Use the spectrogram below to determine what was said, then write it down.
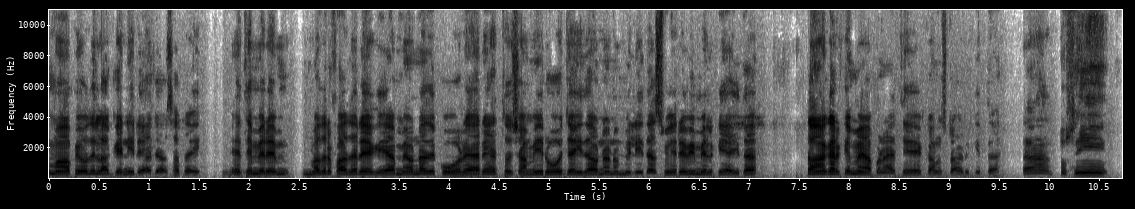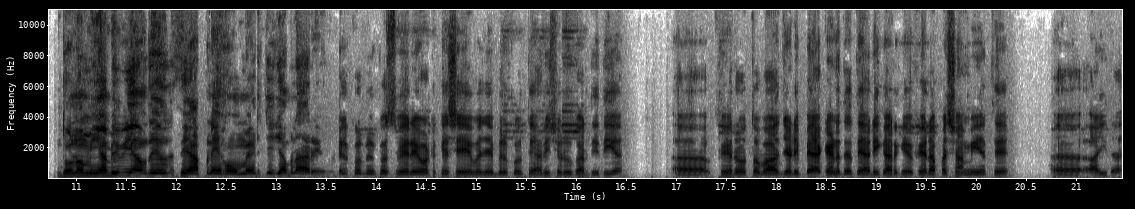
ਮਾਪਿਓ ਦੇ ਲਾਗੇ ਨਹੀਂ ਰਿਹਾ ਜਾ ਸਕਦਾ ਜੀ ਇੱਥੇ ਮੇਰੇ ਮਦਰ ਫਾਦਰ ਹੈਗੇ ਆ ਮੈਂ ਉਹਨਾਂ ਦੇ ਕੋਲ ਰਹਿ ਰਿਹਾ ਇੱਥੋਂ ਸ਼ਾਮੀ ਰੋਜ਼ ਜਾਈਦਾ ਉਹਨਾਂ ਨੂੰ ਮਿਲੀਦਾ ਸਵੇਰੇ ਵੀ ਮਿਲ ਕੇ ਆਈਦਾ ਤਾਂ ਕਰਕੇ ਮੈਂ ਆਪਣਾ ਇੱਥੇ ਕੰਮ ਸਟਾਰਟ ਕੀਤਾ। ਤਾਂ ਤੁਸੀਂ ਦੋਨੋਂ ਮੀਆਂ ਬੀਵੀ ਆਉਂਦੇ ਹੋ ਤੇ ਆਪਣੇ ਹੋਮਮੇਡ ਚੀਜ਼ਾਂ ਬਣਾ ਰਹੇ ਹੋ? ਬਿਲਕੁਲ ਬਿਲਕੁਲ ਸਵੇਰੇ ਉੱਠ ਕੇ 6 ਵਜੇ ਬਿਲਕੁਲ ਤਿਆਰੀ ਸ਼ੁਰੂ ਕਰ ਦਿੱਤੀ ਆ। ਫਿਰ ਉਸ ਤੋਂ ਬਾਅਦ ਜਿਹੜੀ ਬੈਕ ਐਂਡ ਤੇ ਤਿਆਰੀ ਕਰਕੇ ਫਿਰ ਆਪਾਂ ਸ਼ਾਮੀ ਇੱਥੇ ਅ, ਆਈਦਾ।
